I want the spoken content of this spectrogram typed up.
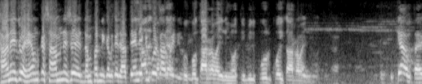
थाने जो है उनके सामने से डंपर निकल के जाते हैं लेकिन कोई कार्रवाई नहीं कोई कोई कार्रवाई नहीं होती बिल्कुल कोई कार्रवाई नहीं होती। होती क्या होता है?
